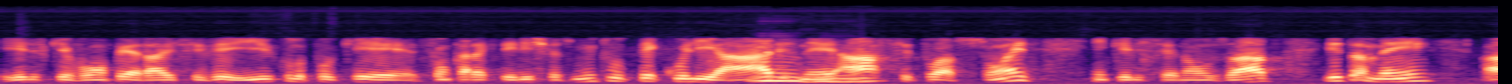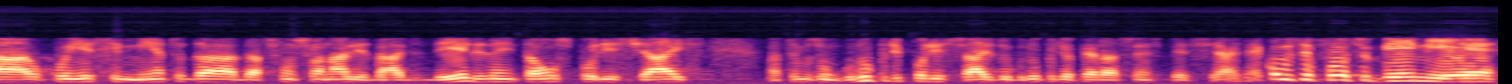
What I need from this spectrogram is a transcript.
Eles que vão operar esse veículo, porque são características muito peculiares, né? uhum. né? Há situações em que eles serão usados e também ah, o conhecimento da, das funcionalidades deles, né? Então, os policiais, nós temos um grupo de policiais do Grupo de Operações Especiais, é como se fosse o BME,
